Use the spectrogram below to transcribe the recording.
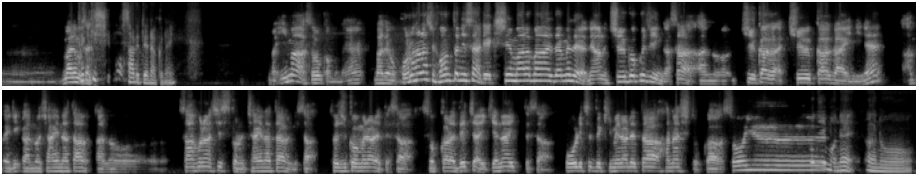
うんまあでもさ敵、視もされてなくない？まあ、今はそうかもね。まあでもこの話本当にさ、歴史を学ばないとダメだよね。あの中国人がさ、あの中華街、中華街にね、アメリカのチャイナタウン、あの、サンフランシスコのチャイナタウンにさ、閉じ込められてさ、そこから出ちゃいけないってさ、法律で決められた話とか、そういう、もね、あの、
